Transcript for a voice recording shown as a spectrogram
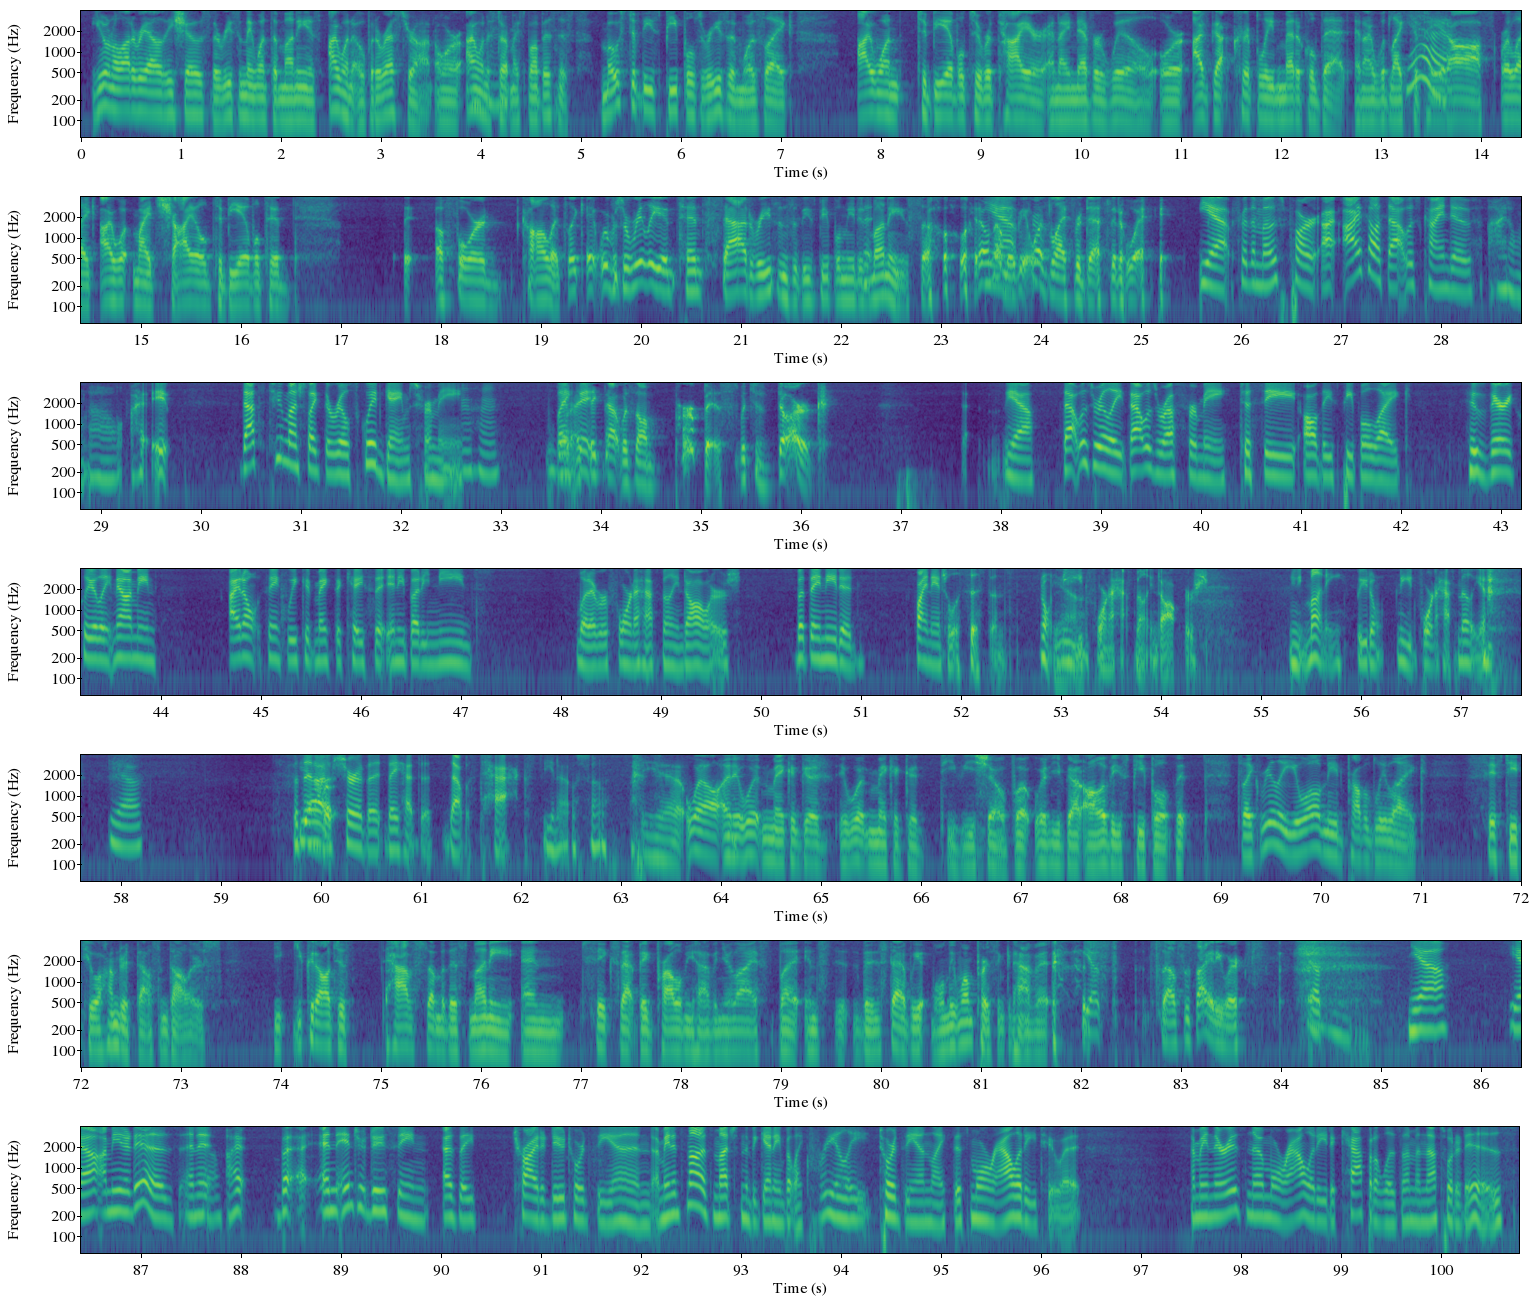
you know in a lot of reality shows the reason they want the money is i want to open a restaurant or i want to start mm-hmm. my small business most of these people's reason was like i want to be able to retire and i never will or i've got crippling medical debt and i would like to pay it off or like i want my child to be able to eh, afford college. Like it was really intense, sad reasons that these people needed money. So I don't know. Yeah, Maybe it was life or death in a way. Yeah, for the most part, I, I thought that was kind of I don't know it. That's too much like the real Squid Games for me. Mm-hmm. Like I think that was on purpose, which is dark. yeah, that was really that was rough for me to see all these people like who very clearly. Now, I mean, I don't think we could make the case that anybody needs whatever four and a half million dollars, but they needed financial assistance. You don't Yeah. need four and a half million dollars. You need money, but you don't need four and a half million. Yeah. But then Yeah. I'm sure that they had to. That was taxed, you know. So Yeah, well, and it wouldn't make a good it wouldn't make a good TV show, but when you've got all of these people that it's like really you all need probably like fifty to a hundred thousand dollars. You you could all just have some of this money and fix that big problem you have in your life, but, in, but instead we only one person can have it. Yep. that's, that's how society works. Yep. yeah, yeah. I mean, it is, and it. Yeah. I but and introducing as they try to do towards the end. I mean, it's not as much in the beginning, but like really towards the end, like this morality to it. I mean, there is no morality to capitalism, and that's what it is.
